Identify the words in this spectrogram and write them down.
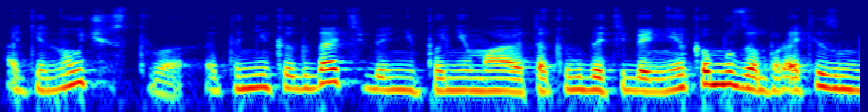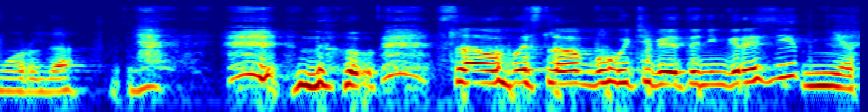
одиночество – это не когда тебя не понимают, а когда тебя некому забрать из морга. Ну, слава, слава богу, тебе это не грозит. Нет.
